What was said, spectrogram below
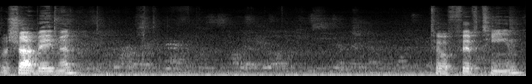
Rashod Bateman to a 15.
